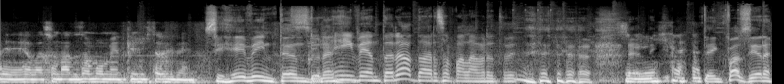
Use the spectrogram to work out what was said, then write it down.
É, relacionadas ao momento que a gente tá vivendo. Se reinventando, Se né? reinventando, eu adoro essa palavra também. Sim. Tem que fazer, né?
